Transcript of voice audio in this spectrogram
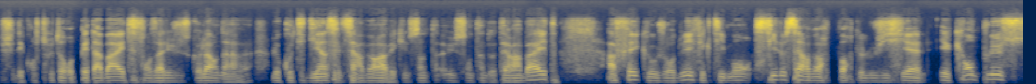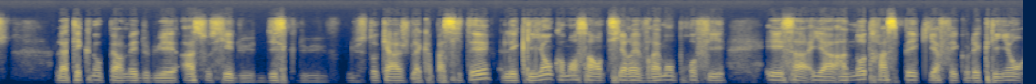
chez des constructeurs au pétabyte, sans aller jusque-là. On a le quotidien, c'est le serveur avec une centaine, une centaine de terabytes, a fait qu'aujourd'hui, effectivement, si le serveur porte le logiciel et qu'en plus la techno permet de lui associer du disque, du, stockage, de la capacité. Les clients commencent à en tirer vraiment profit. Et ça, il y a un autre aspect qui a fait que les clients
